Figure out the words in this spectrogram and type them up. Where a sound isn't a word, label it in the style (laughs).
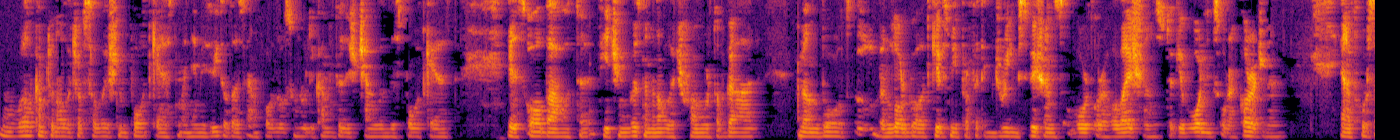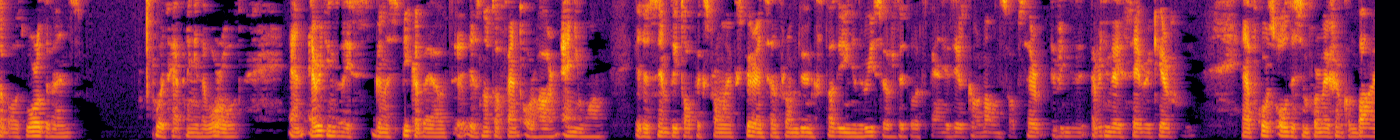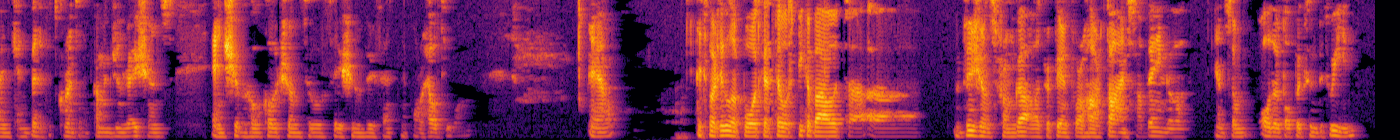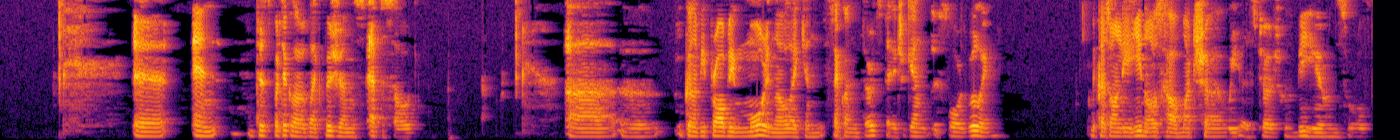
Welcome to Knowledge of Salvation podcast. My name is Vytautas, and for those who are newly coming to this channel this podcast, it's all about uh, teaching wisdom and knowledge from Word of God. When Lord, when Lord God gives me prophetic dreams, visions, word, or revelations to give warnings or encouragement, and of course about world events, what's happening in the world, and everything that I'm gonna speak about uh, is not offend or harm anyone it is simply topics from my experience and from doing studying and research that will expand as years go on. So observe everything, everything that I say very carefully. And of course, all this information combined can benefit current and upcoming generations and shift whole culture and civilization very fast and a more healthy one. Now, this particular podcast, I will speak about uh, uh, visions from God, preparing for hard times, obeying God, and some other topics in between. Uh, in this particular like visions episode uh, uh, gonna be probably more you know like in second and third stage again if lord willing because only he knows how much uh, we as church will be here in this world.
